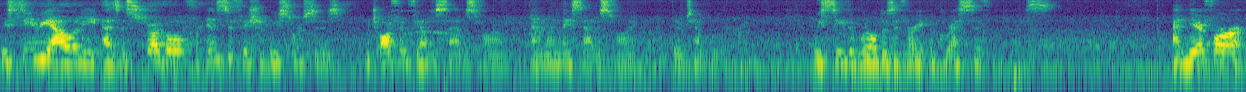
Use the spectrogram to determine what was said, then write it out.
We see reality as a struggle for insufficient resources, which often fail to satisfy, and when they satisfy, they're temporary. We see the world as a very aggressive place. And therefore,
